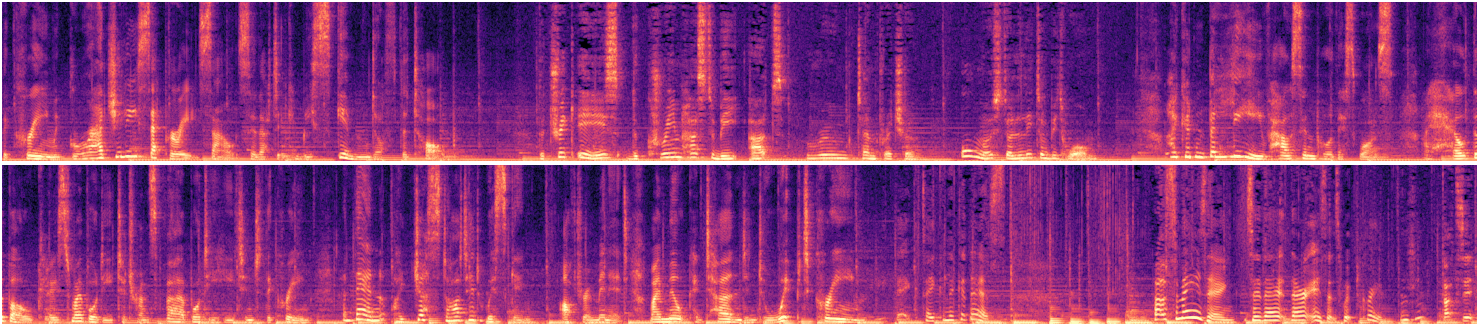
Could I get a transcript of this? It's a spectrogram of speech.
The cream gradually separates out so that it can be skimmed off the top. The trick is the cream has to be at room temperature, almost a little bit warm. I couldn't believe how simple this was. I held the bowl close to my body to transfer body heat into the cream, and then I just started whisking. After a minute, my milk had turned into whipped cream. really thick. Take a look at this. That's amazing. So there, there it is. that's whipped cream. Mm-hmm. That's it.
